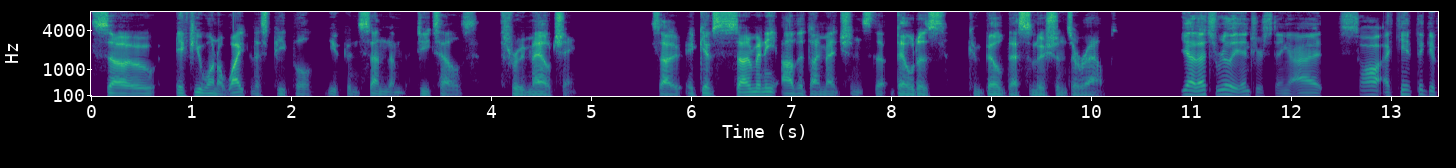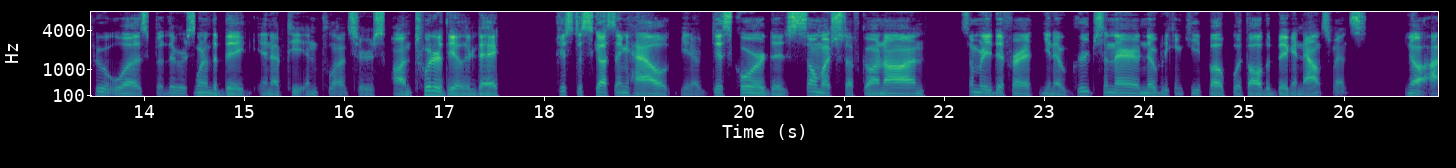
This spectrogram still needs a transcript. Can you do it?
So if you want to whitelist people, you can send them details through MailChain. So it gives so many other dimensions that builders can build their solutions around. Yeah, that's really interesting. I saw, I can't think of who it was, but there was one of the big NFT influencers on Twitter the other day just discussing how, you know, Discord, there's so much stuff going on so many different, you know, groups in there nobody can keep up with all the big announcements. You know, I,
